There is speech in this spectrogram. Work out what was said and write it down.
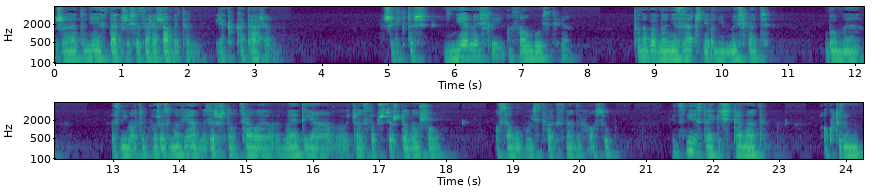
że to nie jest tak, że się zarażamy tym jak katarem. Jeżeli ktoś nie myśli o samobójstwie, to na pewno nie zacznie o nim myśleć, bo my z nim o tym porozmawiamy. Zresztą całe media często przecież donoszą o samobójstwach znanych osób, więc nie jest to jakiś temat, o którym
